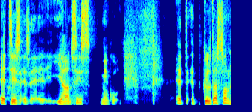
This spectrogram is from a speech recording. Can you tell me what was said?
et siis ihan siis niin kuin, et, et kyllä tässä on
